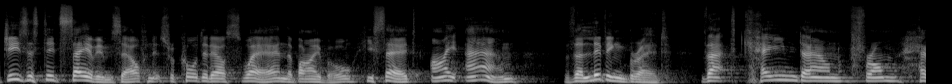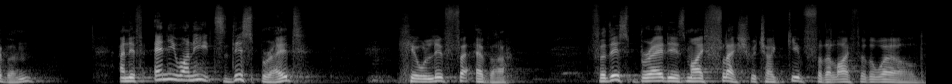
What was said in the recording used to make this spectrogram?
Jesus did say of himself, and it's recorded elsewhere in the Bible, he said, I am the living bread that came down from heaven. And if anyone eats this bread, he'll live forever. For this bread is my flesh, which I give for the life of the world.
